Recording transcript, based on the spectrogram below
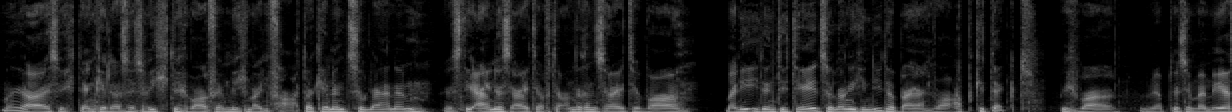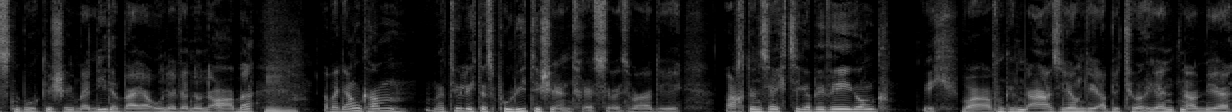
Naja, also ich denke, dass es wichtig war für mich, meinen Vater kennenzulernen. Das ist die eine Seite. Auf der anderen Seite war meine Identität, solange ich in Niederbayern war, abgedeckt. Ich war, ich habe das in meinem ersten Buch geschrieben, ein Niederbayer ohne Wenn und Aber. Aber dann kam natürlich das politische Interesse. Es war die 68er Bewegung. Ich war auf dem Gymnasium, die Abiturienten haben mir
